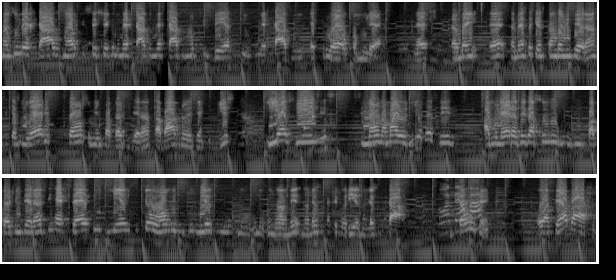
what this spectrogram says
Mas o mercado na hora que você chega no mercado o mercado não te vê assim. O mercado é cruel com a mulher né? Também é também essa questão da liderança que as mulheres estão assumindo papel de liderança a Bárbara é um exemplo disso. E às vezes se não na maioria das vezes a mulher às vezes assume um, papel de liderança e recebe menos do que o homem no mesmo, no, no, na, na, mesma categoria, no mesmo carro. Ou até então, abaixo. Gente, ou até abaixo,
